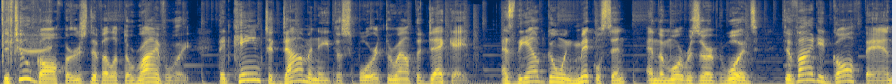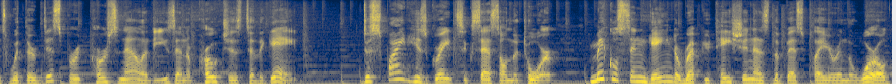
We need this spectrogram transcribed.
The two golfers developed a rivalry that came to dominate the sport throughout the decade, as the outgoing Mickelson and the more reserved Woods divided golf fans with their disparate personalities and approaches to the game. Despite his great success on the tour, Mickelson gained a reputation as the best player in the world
